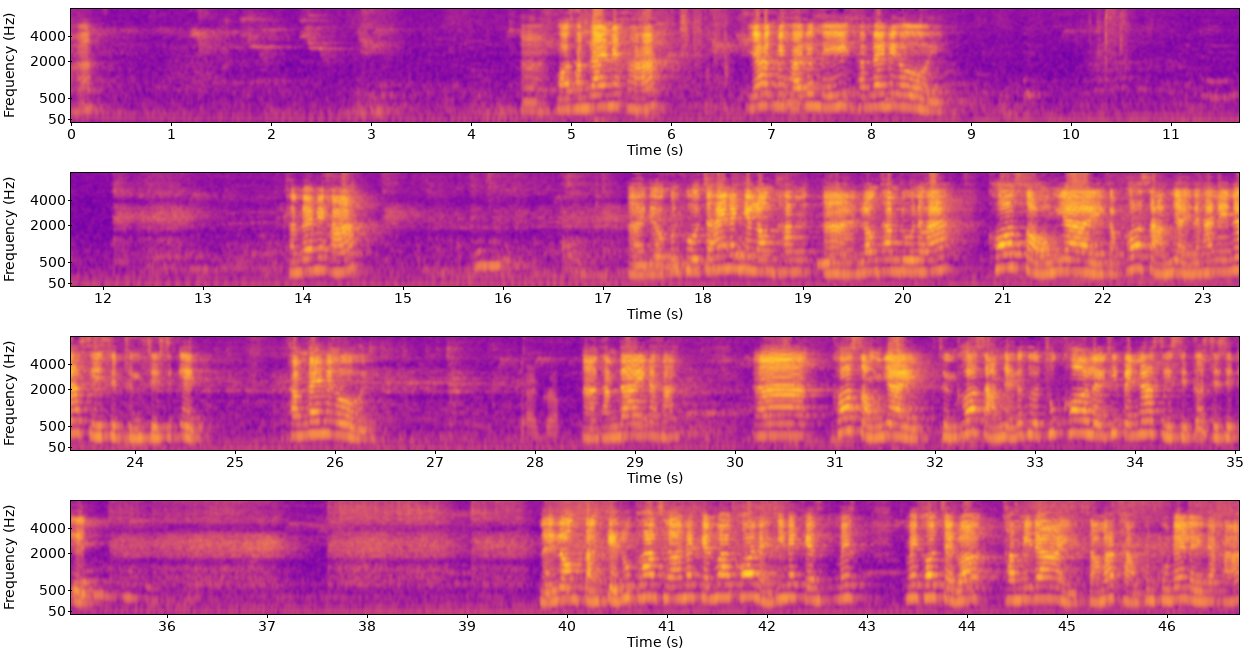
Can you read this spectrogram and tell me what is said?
อ่าพอทำได้ไหมคะ ยากไหมคะเรื่องนี้ทำได้ไหมเอ่ยทำได้ไหมคะ อ่าเดี๋ยวคุณครูจะให้นักเรียนลองทำอ่าลองทำดูนะคะ ข้อ 2 ใหญ่กับข้อ 3 ใหญ่นะคะ ในหน้า 40ถึง41ทำได้ไหมเอ่ยได้ครับอ่าทำได้นะคะอ่าข้อ 2 ใหญ่ถึงข้อ 3 ใหญ่ก็คือทุกข้อเลยที่เป็นหน้า 40 กับ 41 ไหนลองสังเกตรูปภาพสิคะนักเรียนว่าข้อไหนที่นักเรียนไม่ไม่เข้าใจว่าทำไม่ได้ สามารถถามคุณครูได้เลยนะคะ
